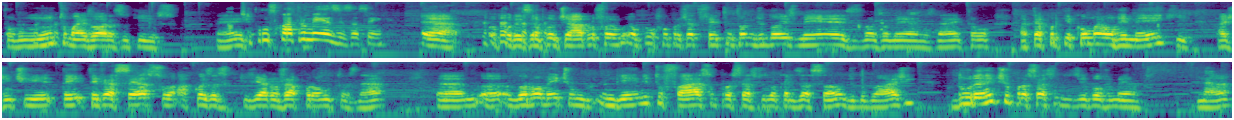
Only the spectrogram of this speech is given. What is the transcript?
foram muito mais horas do que isso. Né? Tipo uns quatro meses, assim. É, por exemplo, o Diablo foi, foi, um projeto feito em torno de dois meses, mais ou menos, né? Então, até porque como é um remake, a gente te, teve acesso a coisas que vieram já prontas, né? Uh, uh, normalmente um, um, game tu faz o processo de localização, de dublagem, durante o processo de desenvolvimento, né?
